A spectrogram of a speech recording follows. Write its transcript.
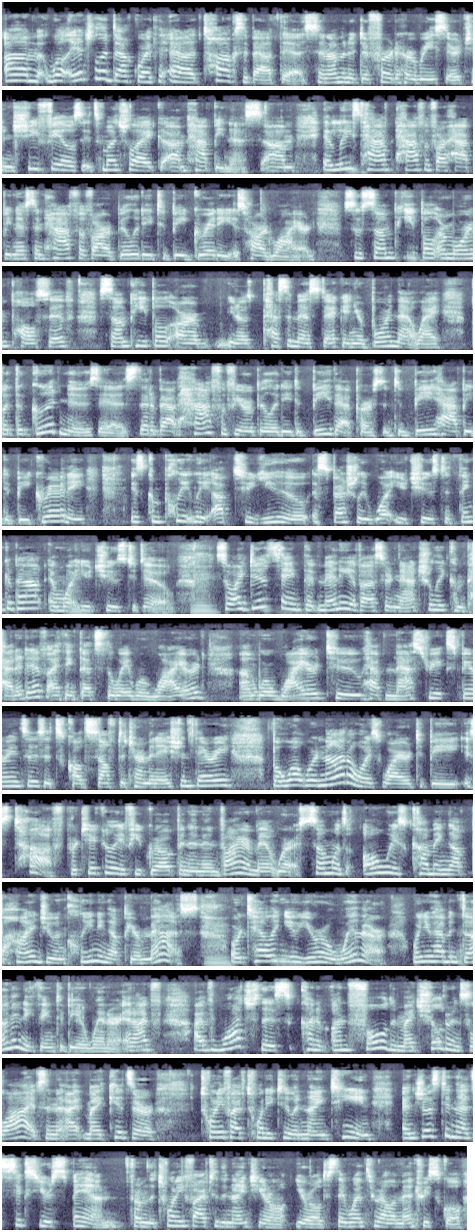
Um, well, Angela Duckworth uh, talks about this, and I'm going to defer to her research. And she feels it's much like um, happiness. Um, at least half half of our happiness and half of our ability to be gritty is hardwired. So some people are more impulsive, some people are you know pessimistic, and you're born that way. But the good news is that about half of your ability to be that person, to be happy, to be gritty, is completely up to you especially what you choose to think about and what mm. you choose to do. Mm. So I do think that many of us are naturally competitive. I think that's the way we're wired. Um, we're wired to have mastery experiences. It's called self determination theory. But what we're not always wired to be is tough, particularly if you grow up in an environment where someone's always coming up behind you and cleaning up your mess mm. or telling you you're a winner when you haven't done anything to be a winner. And I've I've watched this kind of unfold in my children's lives and I, my kids are 25 22 and 19 and just in that six year span from the 25 to the 19 year old, as they went through elementary school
